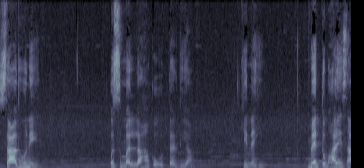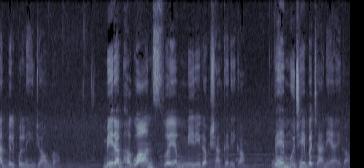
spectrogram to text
साधु ने उस मल्लाह को उत्तर दिया कि नहीं। मैं तुम्हारे साथ बिल्कुल नहीं जाऊँगा। मेरा भगवान स्वयं मेरी रक्षा करेगा। वह मुझे बचाने आएगा।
